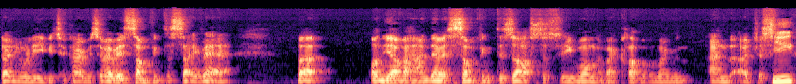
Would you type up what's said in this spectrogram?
Daniel Levy took over. So there is something to say there. But on the other hand, there is something disastrously wrong at that club at the moment. And I just. You,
